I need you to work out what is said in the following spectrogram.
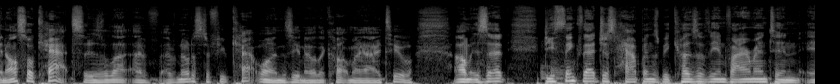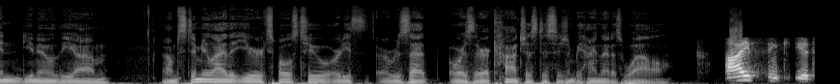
and also cats. There's a lot. I've I've noticed a few cat ones, you know, that caught my eye too. Um, is that? Do you think that just happens because of the environment and and you know the um, um, stimuli that you're exposed to, or do you th- or is that or is there a conscious decision behind that as well? I think it's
